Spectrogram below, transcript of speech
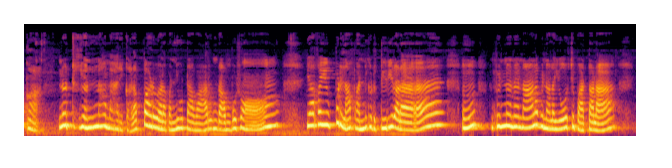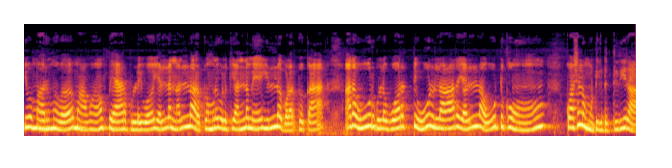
அக்கா நேற்று என்ன மாதிரி கலப்பாடு வேலை பண்ணி விட்டா வாருண்ட அம்புஷம் ஏக்கா இப்படிலாம் பண்ணிக்கிட்டு திரியாளா ம் பின்ன நாளை பின்னால் யோசிச்சு பார்த்தாளா? இவன் மருமவ மாவன் பேர பிள்ளைவோ எல்லாம் நல்லா இருக்கும்னு இவளுக்கு எண்ணமே இல்லை போல இருக்குக்கா. அதான் ஊருக்குள்ளே உரட்டி ஊர் இல்லாத எல்லா வீட்டுக்கும் கொசலை முட்டிக்கிட்டு திரியிறா.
